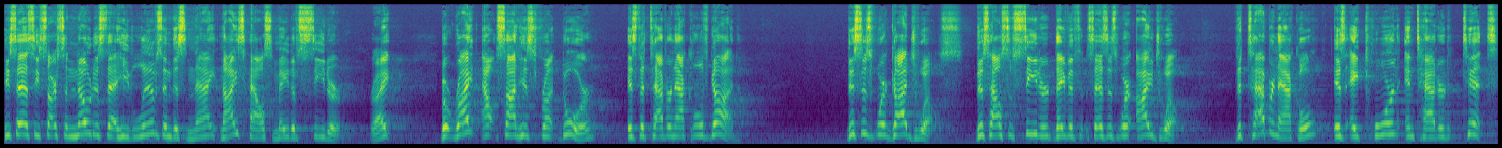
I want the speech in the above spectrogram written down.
he says he starts to notice that he lives in this nice house made of cedar, right? But right outside his front door is the tabernacle of God. This is where God dwells. This house of cedar, David says, is where I dwell. The tabernacle is a torn and tattered tent.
